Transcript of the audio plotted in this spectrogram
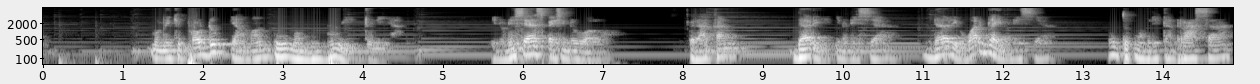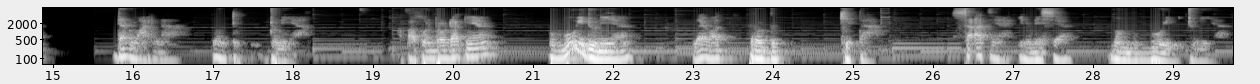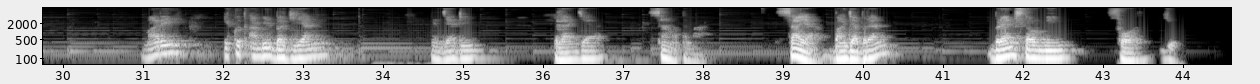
memiliki produk yang mampu membumbui dunia. Indonesia Spicing the World gerakan dari Indonesia, dari warga Indonesia untuk memberikan rasa dan warna untuk dunia. Apa pun produknya, bumbui dunia lewat produk kita. Saatnya Indonesia membumbui dunia. Mari ikut ambil bagian menjadi belanja sama teman. Saya, Bang Jabran, brainstorming for you.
